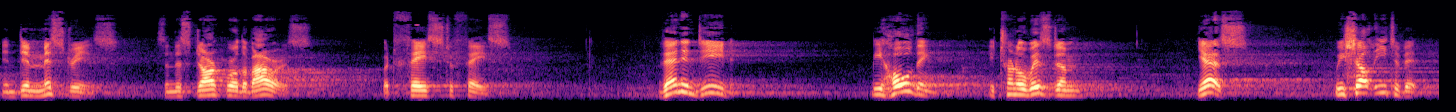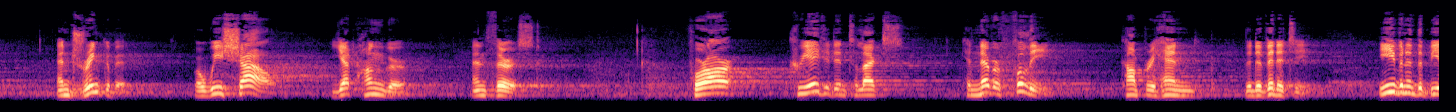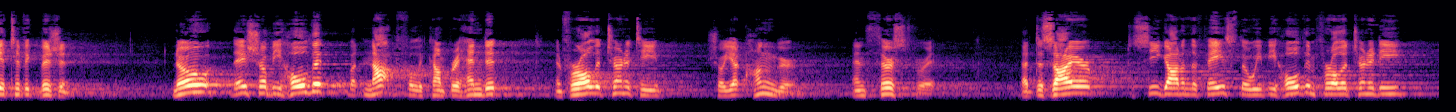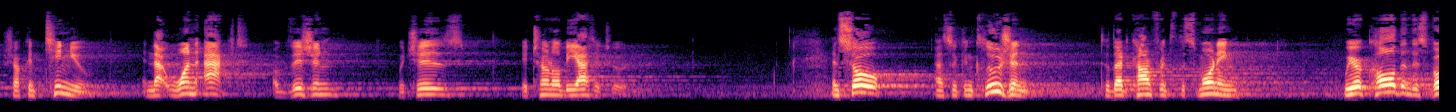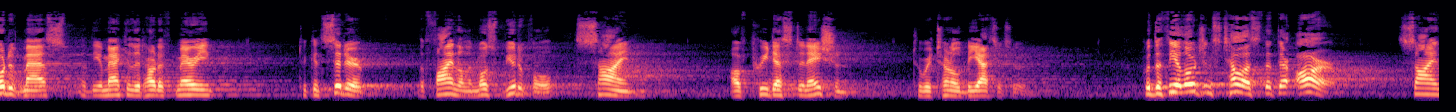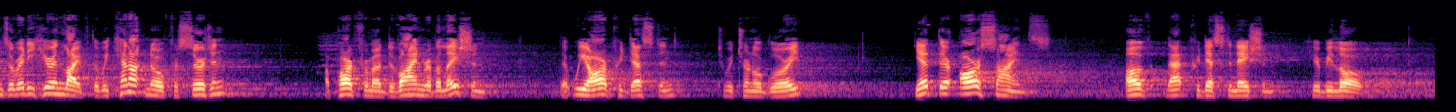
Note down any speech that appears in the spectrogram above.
in dim mysteries, as in this dark world of ours, but face to face. Then indeed, beholding eternal wisdom Yes, we shall eat of it and drink of it, but we shall yet hunger and thirst. For our created intellects can never fully comprehend the divinity, even in the beatific vision. No, they shall behold it, but not fully comprehend it, and for all eternity shall yet hunger and thirst for it. That desire to see God in the face, though we behold him for all eternity, shall continue in that one act of vision, which is eternal beatitude. And so, as a conclusion to that conference this morning, we are called in this votive Mass of the Immaculate Heart of Mary to consider the final and most beautiful sign of predestination to eternal beatitude. For the theologians tell us that there are signs already here in life that we cannot know for certain, apart from a divine revelation, that we are predestined to eternal glory. Yet there are signs of that predestination here below.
